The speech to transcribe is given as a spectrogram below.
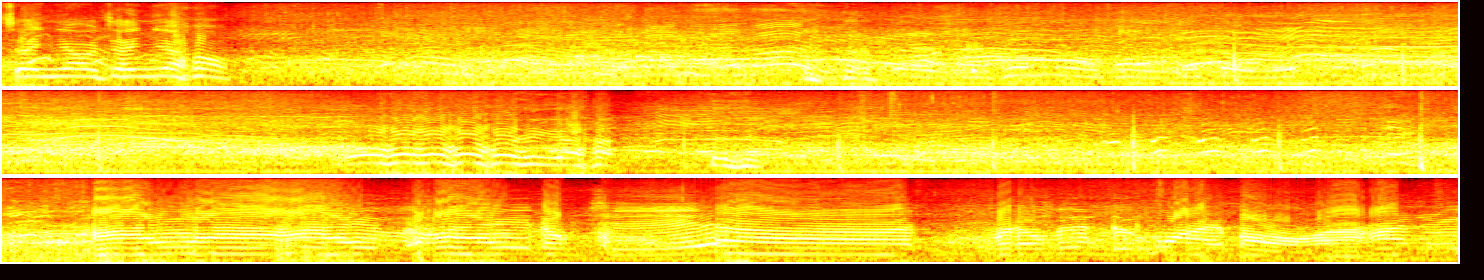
Tranh nhau tranh nhau ôi hai à, hai hai đồng chí à, vận động viên đứng ngoài bỏ à, hai cái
